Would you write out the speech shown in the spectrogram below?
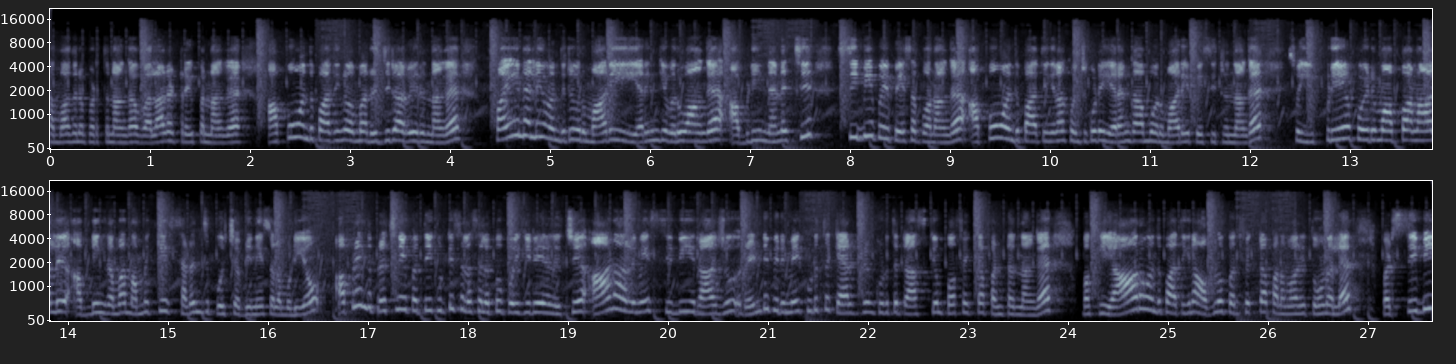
சமாதானப்படுத்தினாங்க விளாட ட்ரை பண்ணாங்க. அப்பவும் வந்து பாத்தீங்கன்னா ரொம்ப ரிஜிடாகவே ரிஜிடாவே இருந்தாங்க. ஃபைனலி வந்துட்டு ஒரு மாதிரி இறங்கி வருவாங்க அப்படின்னு நினைச்சு சிபி போய் பேச போனாங்க. அப்போவும் வந்து பாத்தீங்கன்னா கொஞ்சம் கூட இறங்காம ஒரு மாதிரி பேசிட்டு இருந்தாங்க. ஸோ இப்படியே போயிடுமாப்பா நாலு அப்படிங்கிற மாதிரி நமக்கே சடைஞ்சு போச்சு அப்படின்னே சொல்ல முடியும். அப்புறம் இந்த பிரச்சனையை பத்தி குட்டி சிலசிலப்பு போய்கிட்டே இருந்துச்சு. ஆனாலுமே சிபி ராஜு ரெண்டு பேருமே கொடுத்த கேரக்டரும் கொடுத்த டாஸ்க்கும் பர்ஃபெக்டா பண்ணிட்டு இருந்தாங்க. பாக்கி யாரும் வந்து பாத்தீங்கன்னா அவ்வளோ பர்ஃபெக்டா பண்ண மாதிரி தோணல. பட் சிபி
